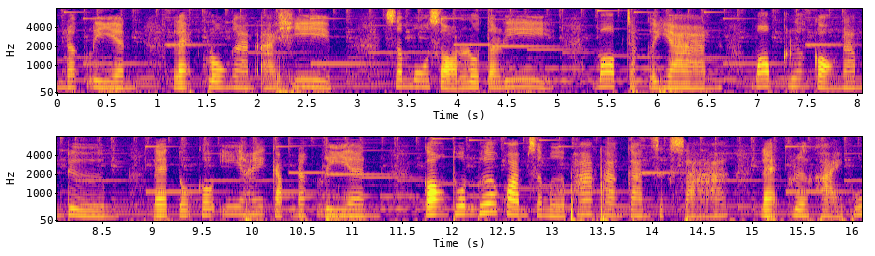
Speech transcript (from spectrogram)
ำนักเรียน และโครงงานอาชีพ สโมสรโรตารี่ มอบจักรยาน มอบเครื่องกรองน้ำดื่ม และโต๊ะเก้าอี้ให้กับนักเรียน กองทุนเพื่อความเสมอภาคทางการศึกษา และเครือข่ายผู้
